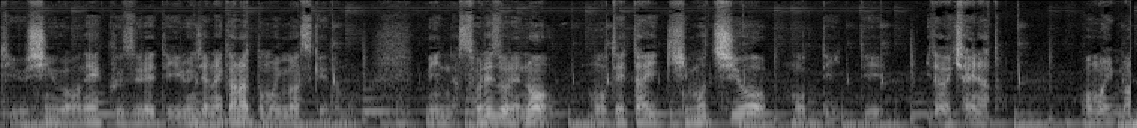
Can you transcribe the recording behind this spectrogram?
ていう神話はね崩れているんじゃないかなと思いますけれどもみんなそれぞれのモテたい気持ちを持っていっていただきたいなと思います。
